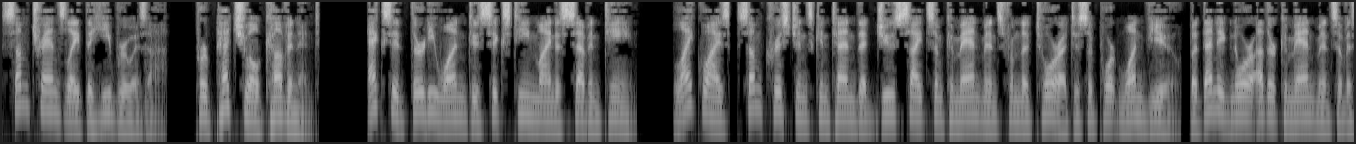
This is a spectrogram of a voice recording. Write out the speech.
Some translate the Hebrew as a perpetual covenant. Exod 31 16-17. Likewise, some Christians contend that Jews cite some commandments from the Torah to support one view, but then ignore other commandments of a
